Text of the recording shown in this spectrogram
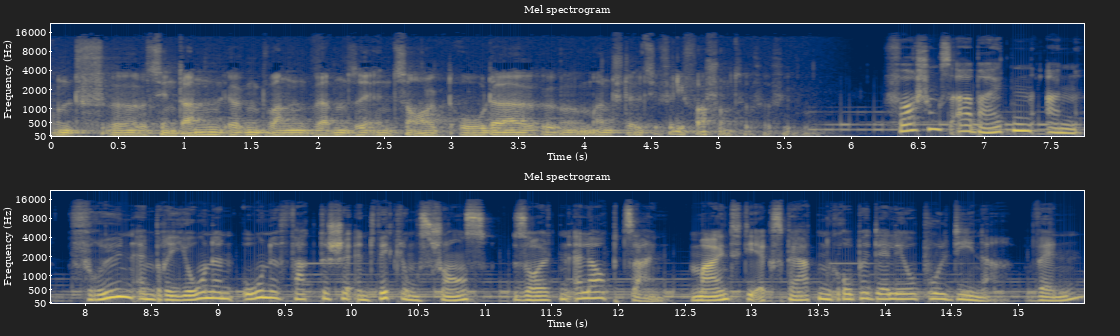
und äh, sind dann irgendwann werden sie entsorgt oder äh, man stellt sie für die Forschung zur Verfügung. Forschungsarbeiten an frühen Embryonen ohne faktische Entwicklungschance sollten erlaubt sein, meint die Expertengruppe der Leopoldina, wenn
